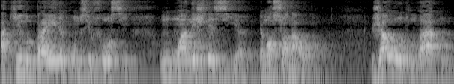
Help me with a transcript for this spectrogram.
Aquilo para ele é como se fosse uma anestesia emocional. Já o outro lado,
